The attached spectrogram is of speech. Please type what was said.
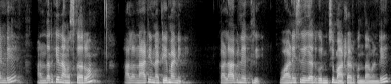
అండి. అందరికీ నమస్కారం. అలనాటి నటీమణి కళాభినేత్రి వాణిశ్రీ గారి గురించి మాట్లాడుకుందామండి.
